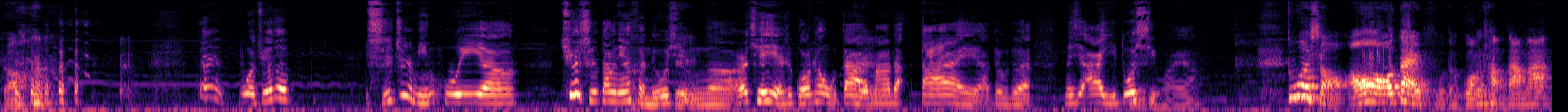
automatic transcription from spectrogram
知道吗？但是我觉得实至名归呀、确实当年很流行啊，而且也是广场舞大妈的大爱呀，对不对？那些阿姨多喜欢呀。多少嗷嗷待哺的广场大妈，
